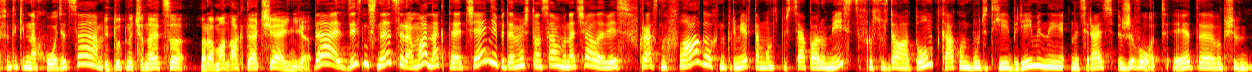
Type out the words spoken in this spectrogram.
все-таки находится. И тут начинается роман «Акты отчаяния». Да, здесь начинается роман «Акты отчаяния», потому что он с самого начала весь в красных флагах. Например, там он спустя пару месяцев рассуждал о том, как он будет ей беременной натирать живот. И это, в общем,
